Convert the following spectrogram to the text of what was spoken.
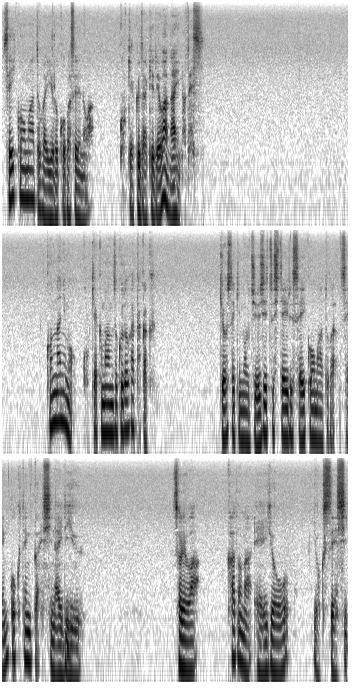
セイコーマートが喜ばせるのは顧客だけではないのです。こんなにも顧客満足度が高く業績も充実しているセイコーマートが全国展開しない理由。それは過度な営業を抑制し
